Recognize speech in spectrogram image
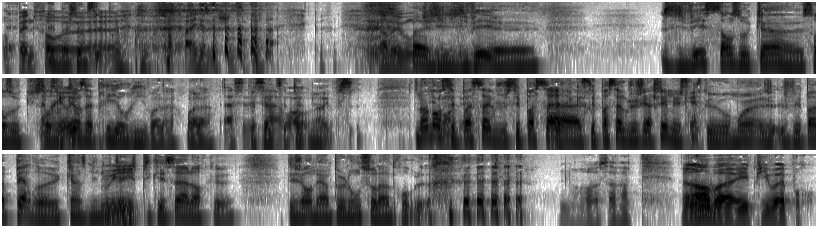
open for ben, je ne sais euh, surprise, je ne sais pas. Non mais bon, tu- j'y vais euh, j'y vais sans aucun euh, sans aucun sans priori aucun a priori voilà voilà Ah, c'était ça. wow, ah oui. Non non c'est pas ça que je c'est pas ça Ah, c'est pas ça que je cherchais mais je trouve que au moins je, je vais pas perdre 15 minutes Oui. à expliquer ça alors que déjà on est un peu long sur l'intro là. Oh, ça va. Non, non, bah, et puis ouais, pour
